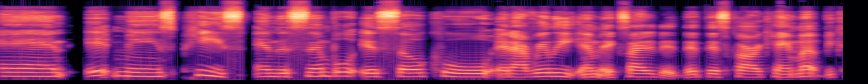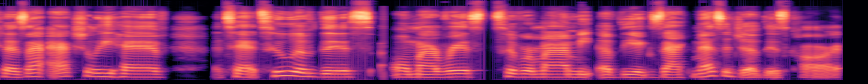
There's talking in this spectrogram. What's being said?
and it means peace. And the symbol is so cool. And I really am excited that this card came up because I actually have a tattoo of this on my wrist to remind me of the exact message of this card.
